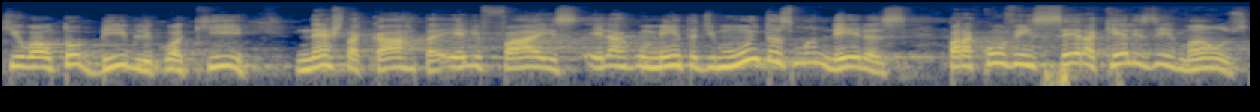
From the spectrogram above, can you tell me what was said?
que o autor bíblico aqui nesta carta, ele faz, ele argumenta de muitas maneiras para convencer aqueles irmãos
